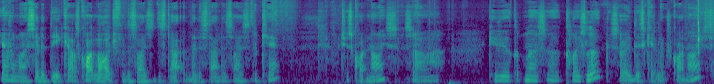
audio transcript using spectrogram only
You have a nice set of decals, quite large for the size of the, the standard size of the kit, which is quite nice. So, uh, give you a nice uh, close look. So this kit looks quite nice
